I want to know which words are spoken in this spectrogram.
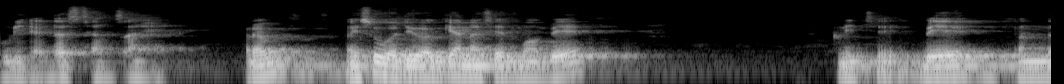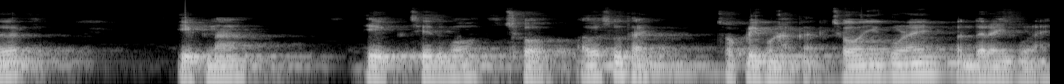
ઉડી જાય. દસ છ સાહીઠ. બરાબર? અહીં શું વધ્યું? અગિયારના છેદમાં બે, નીચે બે, પંદર, એકના એક છેદમાં છ. હવે શું થાય? ચોકડી ગુણાકાર. છ અહીં ગુણાય, પંદર અહીં ગુણાય.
